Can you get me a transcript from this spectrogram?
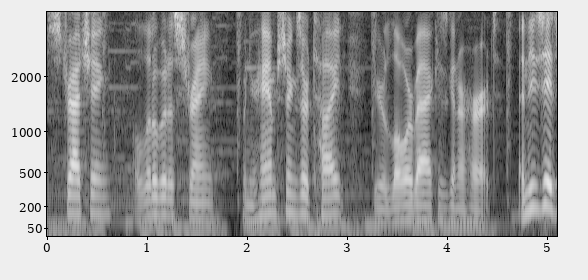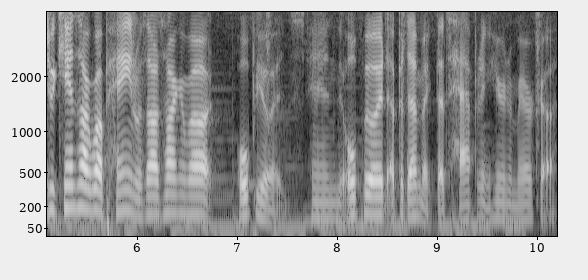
Stretching, a little bit of strength. When your hamstrings are tight, your lower back is gonna hurt. And these days, we can't talk about pain without talking about opioids and the opioid epidemic that's happening here in America.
